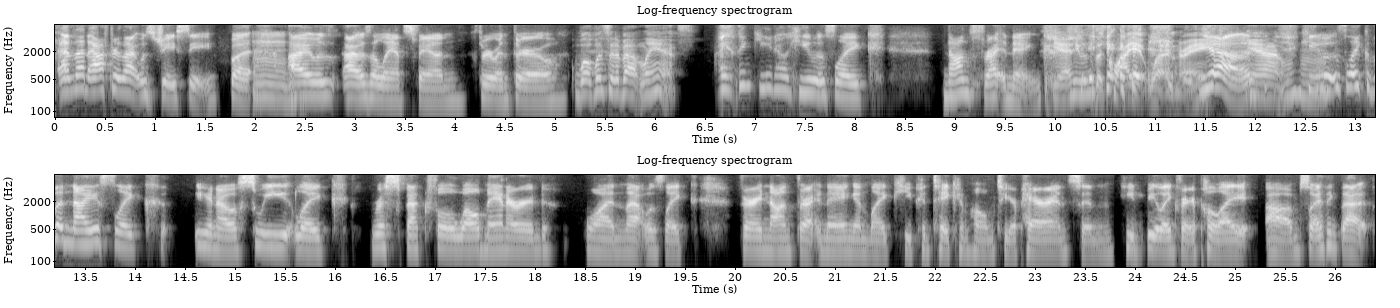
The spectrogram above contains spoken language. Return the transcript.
and then after that was JC, but mm. I was I was a Lance fan through and through. What was it about Lance? I think you know he was like non-threatening. Yeah, he was the quiet one, right? yeah. Yeah. Mm-hmm. He was like the nice, like, you know, sweet, like respectful, well-mannered one that was like very non-threatening and like you could take him home to your parents and he'd be like very polite. Um, so I think that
